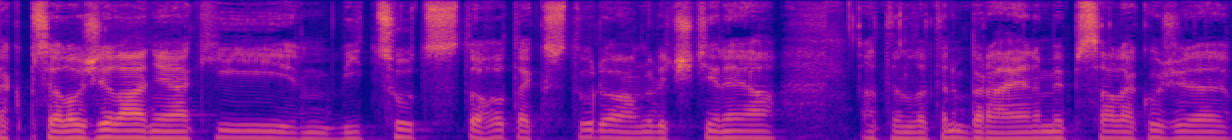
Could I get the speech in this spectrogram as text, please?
tak přeložila nějaký výcud z toho textu do angličtiny a, a tenhle ten Brian mi psal, jako, že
